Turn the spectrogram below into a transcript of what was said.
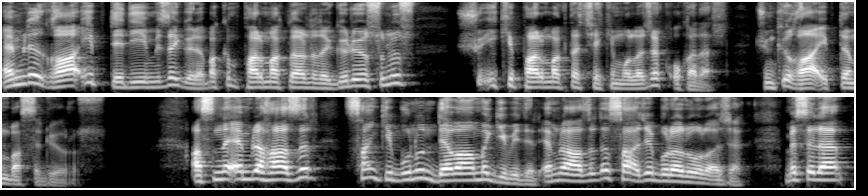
Emri gaib dediğimize göre bakın parmaklarda da görüyorsunuz. Şu iki parmakta çekim olacak o kadar. Çünkü gaipten bahsediyoruz. Aslında emri hazır sanki bunun devamı gibidir. Emri hazır da sadece burada olacak. Mesela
